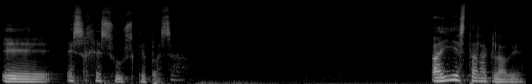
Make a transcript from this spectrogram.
eh, es Jesús que pasa. Ahí está la clave.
